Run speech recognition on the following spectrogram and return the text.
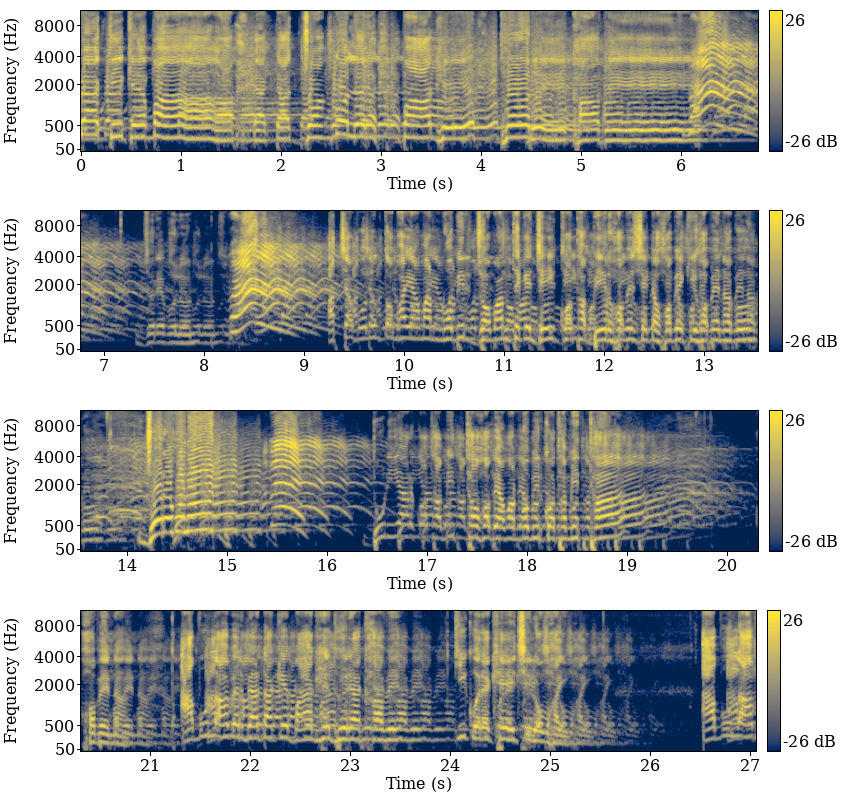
ব্যক্তিকে মা একটা জঙ্গলের বাঘে ধরে খাবে। জোরে বলুন। আচ্ছা বলুন তো ভাই আমার নবীর জবান থেকে যেই কথা বের হবে সেটা হবে কি হবে না গো? জোরে বলুন। দুনিয়ার কথা মিথ্যা হবে, আমার নবীর কথা মিথ্যা হবে না। আবুল আহবের বেটাকে বাঘে ধরে খাবে। কি করে খেয়েছিল ভাই? আবুল আহব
